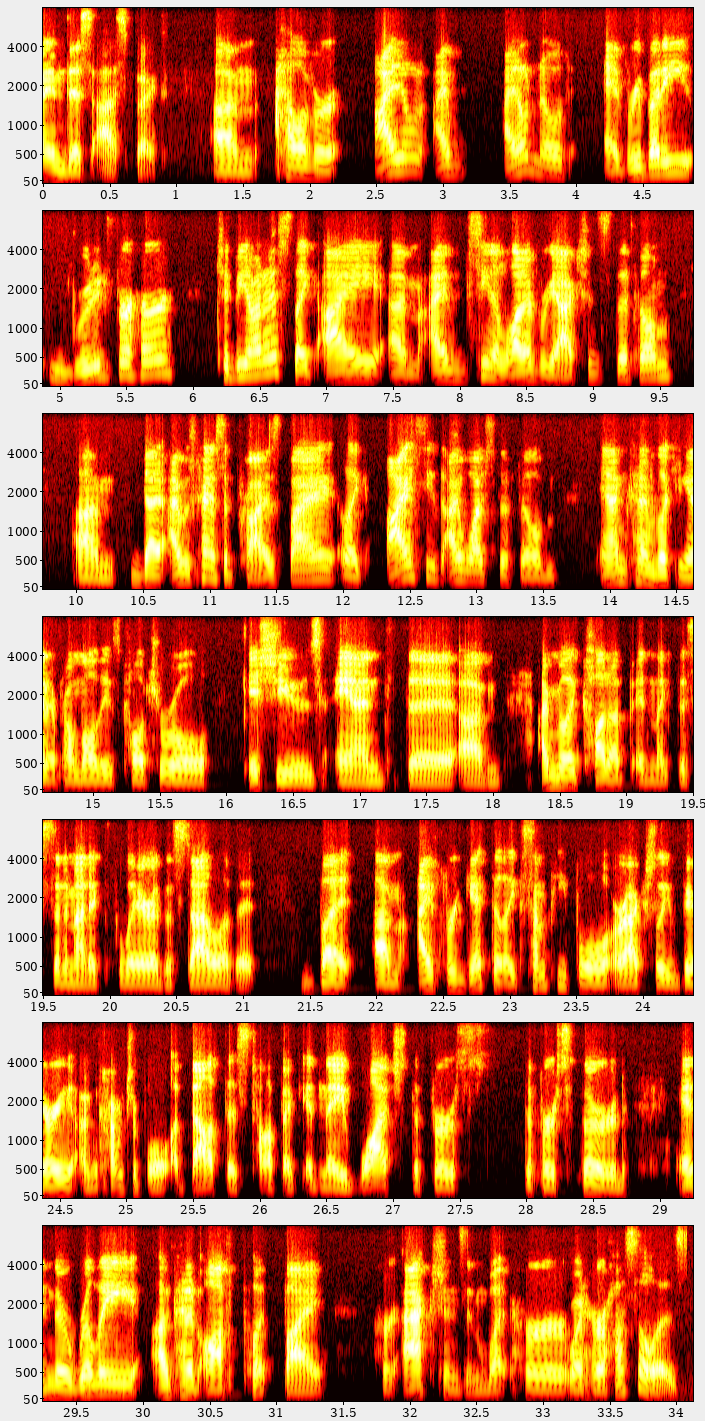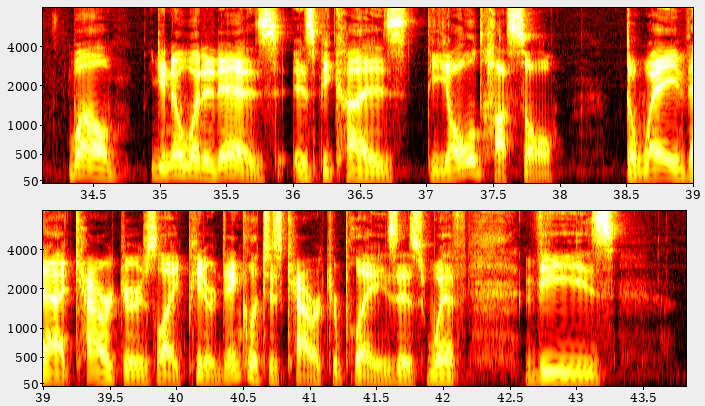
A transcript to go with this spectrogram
in this aspect. Um, however, I don't I I don't know if everybody rooted for her to be honest. Like I um I've seen a lot of reactions to the film um that I was kind of surprised by. Like I see I watched the film and I'm kind of looking at it from all these cultural issues and the um I'm really caught up in like the cinematic flair and the style of it. But um, I forget that like some people are actually very uncomfortable about this topic, and they watch the first the first third, and they're really uh, kind of off put by her actions and what her what her hustle is. Well, you know what it is is because the old hustle, the way that characters like Peter Dinklage's character plays is with these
